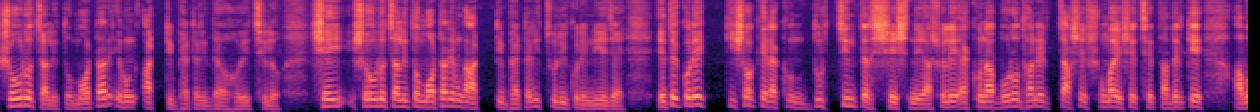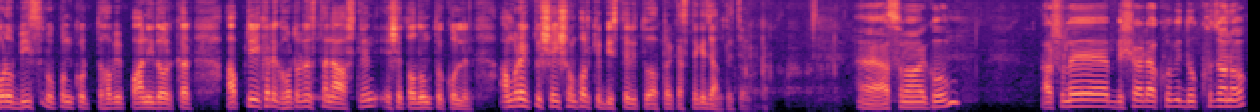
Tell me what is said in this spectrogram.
সৌরচালিত মোটর এবং আটটি ব্যাটারি দেওয়া হয়েছিল। সেই সৌরচালিত মোটর এবং আটটি ব্যাটারি চুরি করে নিয়ে যায়। এতে করে কৃষকের এখন দুশ্চিন্তার শেষ নেই। আসলে এখন বোরো ধানের চাষের সময় এসেছে, তাদেরকে আবারও বীজ রোপণ করতে হবে, পানি দরকার। আপনি এখানে ঘটনাস্থানে আসলেন, এসে তদন্ত করলেন। আমরা একটু সেই সম্পর্কে বিস্তারিত আপনার কাছ থেকে জানতে চাই। হ্যাঁ আসসালামু আলাইকুম। আসলে বিষয়টা খুবই দুঃখজনক।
